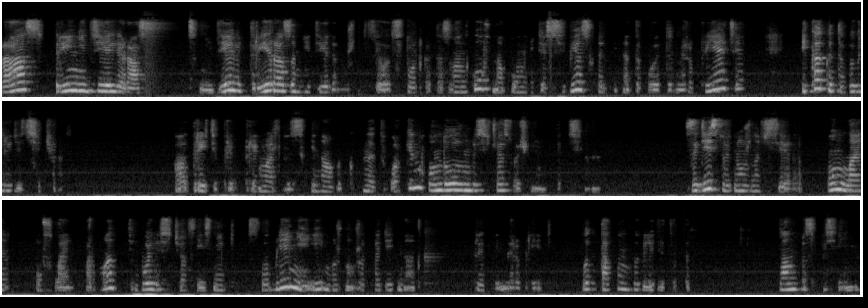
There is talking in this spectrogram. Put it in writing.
Раз в три недели, раз в неделю, три раза в неделю нужно сделать столько-то звонков, напомнить о себе, сходить на такое-то мероприятие. И как это выглядит сейчас? А, третий предпринимательский навык нетворкинг, он должен быть сейчас очень интенсивным. Задействовать нужно все онлайн, офлайн формат, тем более сейчас есть некие послабления, и можно уже ходить на открытые мероприятия. Вот так он выглядит, этот план по спасению.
